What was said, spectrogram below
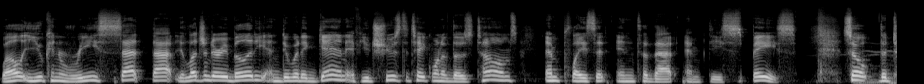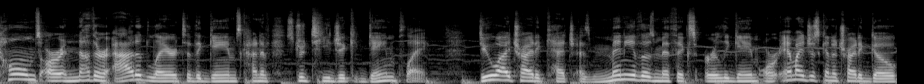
well, you can reset that legendary ability and do it again if you choose to take one of those tomes and place it into that empty space. So the tomes are another added layer to the game's kind of strategic gameplay. Do I try to catch as many of those mythics early game, or am I just going to try to go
